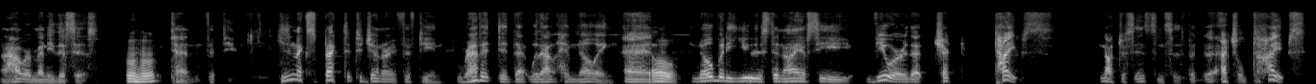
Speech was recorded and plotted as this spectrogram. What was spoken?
uh, however many this is, Mhm. 10, 15. He didn't expect it to generate 15. Revit did that without him knowing. And Oh, nobody used an IFC viewer that checked types, not just instances, but the actual types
